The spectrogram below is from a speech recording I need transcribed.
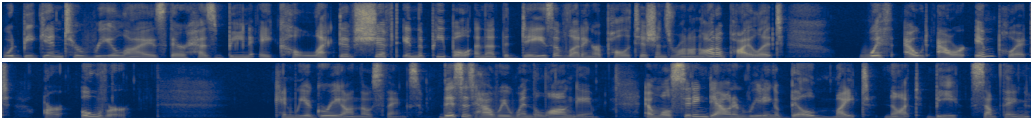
would begin to realize there has been a collective shift in the people and that the days of letting our politicians run on autopilot without our input are over. Can we agree on those things? This is how we win the long game. And while sitting down and reading a bill might not be something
